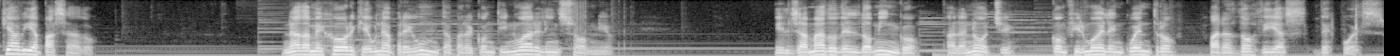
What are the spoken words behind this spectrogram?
¿Qué había pasado? Nada mejor que una pregunta para continuar el insomnio. El llamado del domingo a la noche confirmó el encuentro para dos días después.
